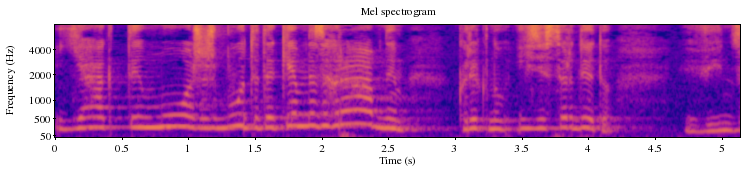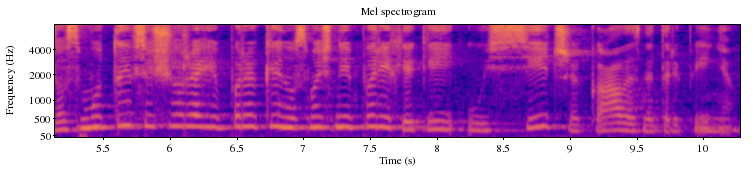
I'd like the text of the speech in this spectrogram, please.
Як ти можеш бути таким незграбним? крикнув Ізі сердито. Він засмутився, що Регі перекинув смачний пиріг, який усі чекали з нетерпінням.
